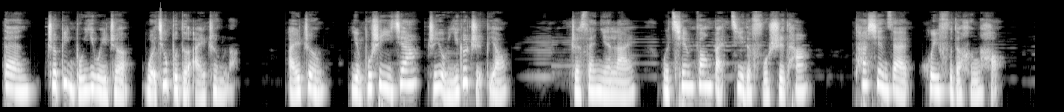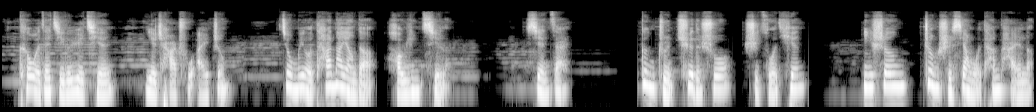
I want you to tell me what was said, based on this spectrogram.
但这并不意味着我就不得癌症了。癌症也不是一家只有一个指标。这三年来，我千方百计地服侍他，他现在恢复得很好。可我在几个月前也查出癌症。就没有他那样的好运气了。现在，更准确的说是昨天，医生正式向我摊牌了，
